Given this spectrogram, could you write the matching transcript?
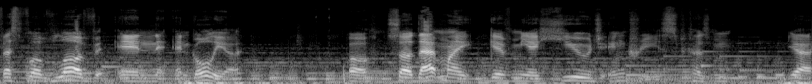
Festival of Love in Angola. Oh, so that might give me a huge increase because, yeah,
